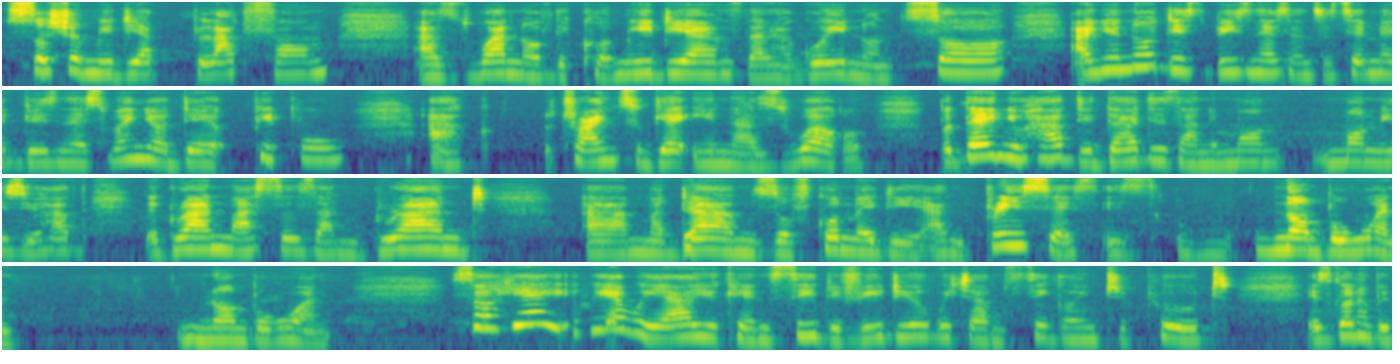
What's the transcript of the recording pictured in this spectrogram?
social media platform as one of the comedians that are going on tour. And you know this business entertainment business when you're there people are trying to get in as well. But then you have the daddies and the mom mommies, you have the grandmasters and grand uh, madams of comedy, and Princess is number one. Number one. So here, here we are. You can see the video, which I'm still going to put. It's going to be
